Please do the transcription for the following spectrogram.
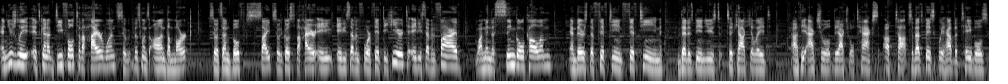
and usually it's going to default to the higher one so this one's on the mark so it's on both sites so it goes to the higher 80 87 450 here to 87 5 i'm in the single column and there's the 15 15 that is being used to calculate uh, the actual the actual tax up top so that's basically how the tables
